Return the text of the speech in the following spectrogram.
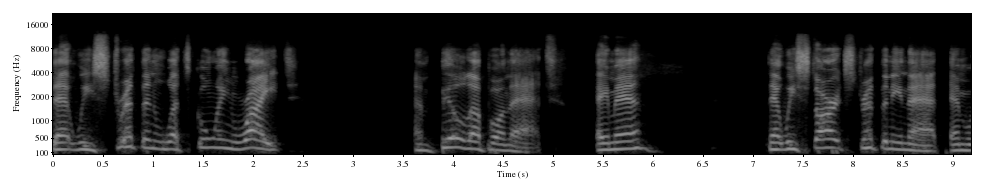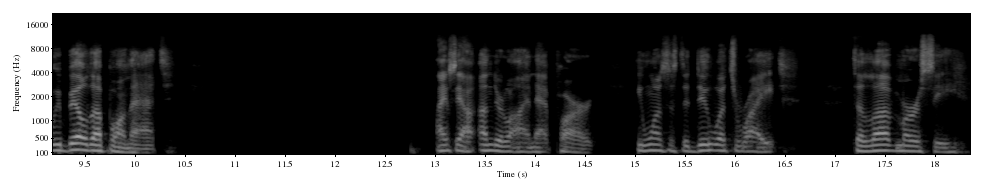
that we strengthen what's going right and build up on that. Amen. That we start strengthening that and we build up on that. I say I'll underline that part. He wants us to do what's right, to love mercy,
